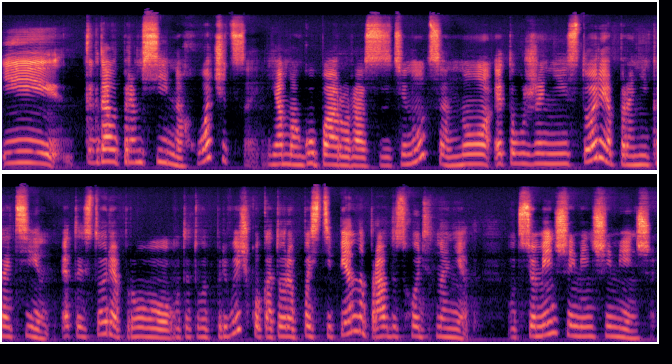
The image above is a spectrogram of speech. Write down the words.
и когда вот прям сильно хочется, я могу пару раз затянуться, но это уже не история про никотин, это история про вот эту вот привычку, которая постепенно, правда, сходит на нет. Вот все меньше и меньше и меньше.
